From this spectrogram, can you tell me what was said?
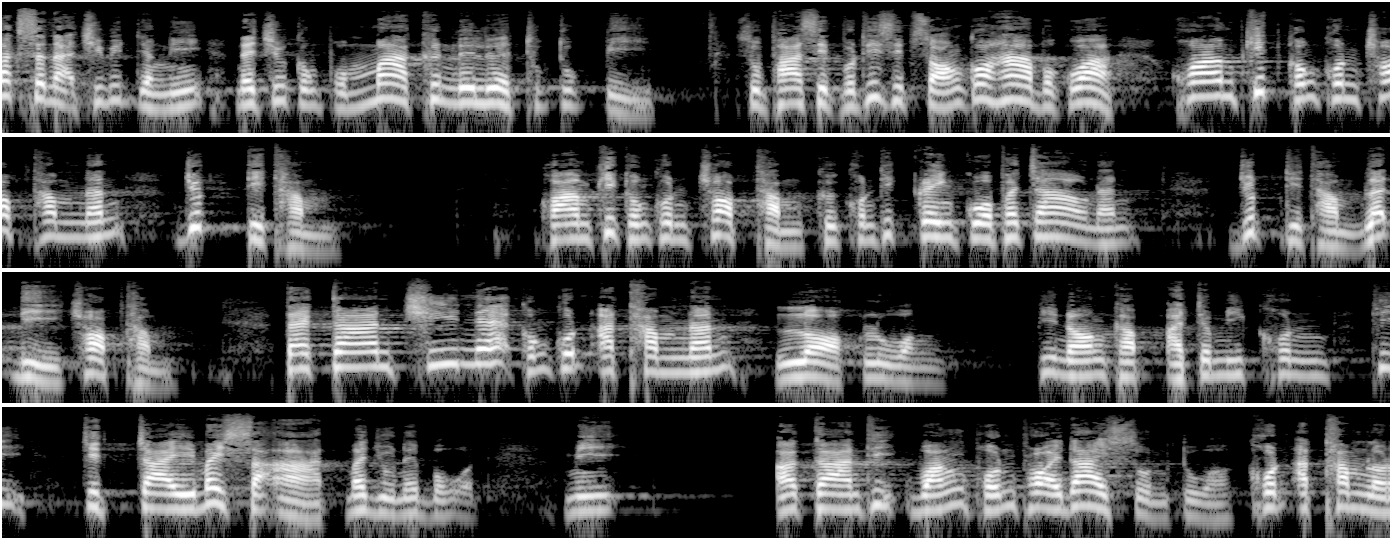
ลักษณะชีวิตอย่างนี้ ในชีวิตของผมมากขึ้นเรื่อยๆ ทุก ๆ ปี สุภาษิตบทที่ 12ข้อ5บอกว่า ความคิดของคนชอบธรรมนั้น ยุติธรรม ความคิดของคนชอบธรรมคือคนที่เกรงกลัวพระเจ้านั้น ยุติธรรมและดีชอบธรรมแต่การชี้แนะของคนอธรรมนั้นหลอกลวง พี่น้องครับอาจจะมีคนที่ จิตใจไม่สะอาดมาอยู่ในโบสถ์มีอาการที่หวังผลพลอยได้ส่วนตัว คนอธรรมเหล่า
